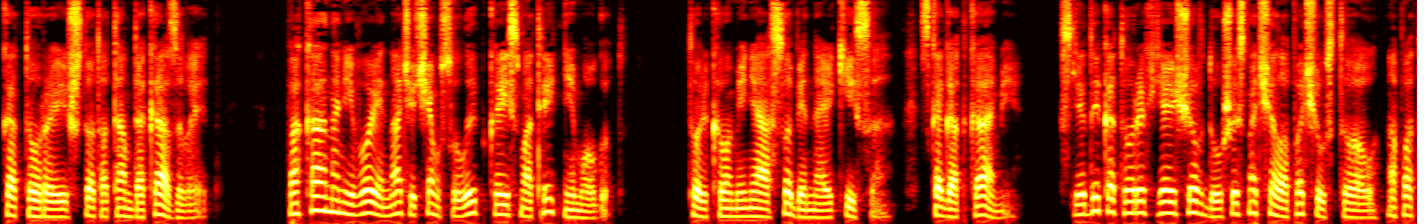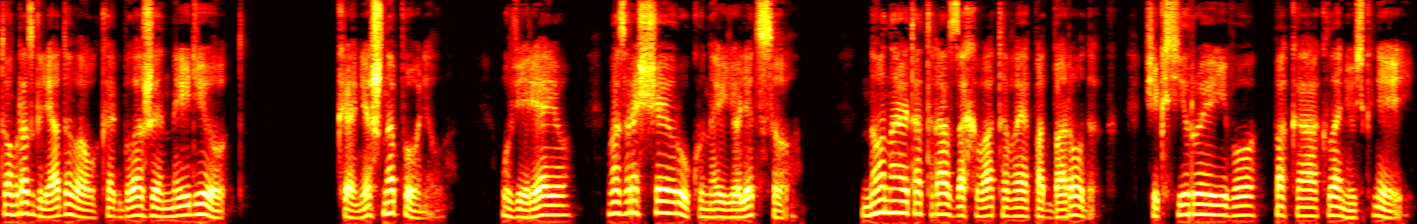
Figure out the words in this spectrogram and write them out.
который что-то там доказывает. Пока на него иначе, чем с улыбкой, смотреть не могут. Только у меня особенная киса, с коготками, следы которых я еще в душе сначала почувствовал, а потом разглядывал, как блаженный идиот. Конечно, понял. Уверяю, возвращаю руку на ее лицо. Но на этот раз захватывая подбородок, фиксируя его, пока клонюсь к ней.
